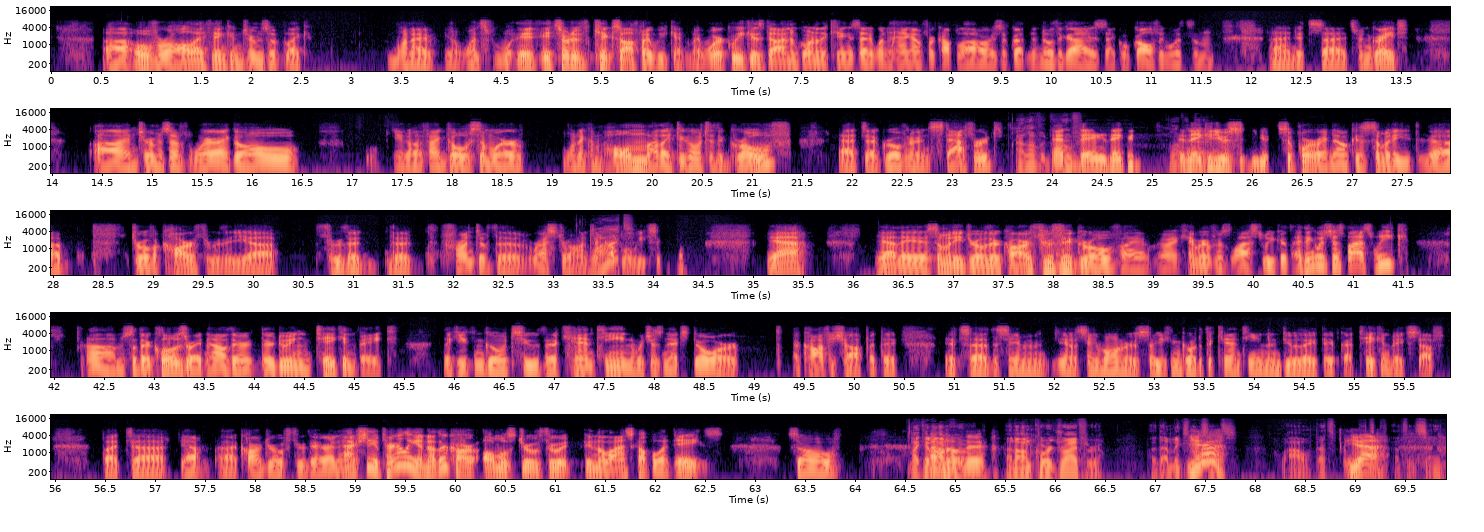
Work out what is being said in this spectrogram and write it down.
uh, overall. I think in terms of like when I you know once it, it sort of kicks off my weekend. My work week is done. I'm going to the King's Head. I'm going to hang out for a couple hours. I've gotten to know the guys. I go golfing with them, and it's uh, it's been great. Uh, in terms of where I go, you know, if I go somewhere when I come home, I like to go to the Grove at uh, Grosvenor and Stafford. I love the Grove. And they they could Love and they could use support right now because somebody uh, drove a car through the uh, through the the front of the restaurant a couple of weeks ago. Yeah, yeah. They somebody drove their car through the Grove. I I can't remember if it was last week. Or, I think it was just last week. Um, so they're closed right now. They're they're doing take and bake. Like you can go to the canteen, which is next door, a coffee shop, but they it's uh, the same you know same owners, so you can go to the canteen and do they they've got take and bake stuff. But uh, yeah, a car drove through there, and actually apparently another car almost drove through it in the last couple of days. So like an I encore, the an encore drive-through. Oh, that makes no Yeah. sense. Wow, that's Yeah. that's, that's insane.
